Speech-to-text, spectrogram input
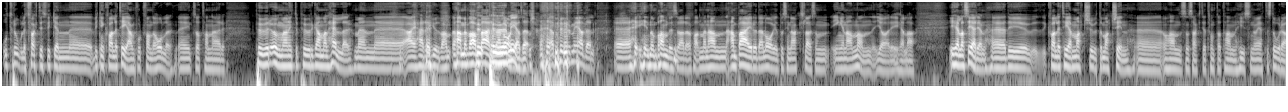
otroligt faktiskt vilken, eh, vilken kvalitet han fortfarande håller Det är inte så att han är purung, men han är inte pur gammal heller Men, eh, nej herregud vad han, ja, men vad han bär i det här laget. Purmedel. Ja, purmedel eh, Inom bandyns värld i alla fall Men han, han bär ju det där laget på sina axlar som ingen annan gör i hela i hela serien. Eh, det är ju kvalitet match ut och match in. Eh, och han som sagt, jag tror inte att han hyser några jättestora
